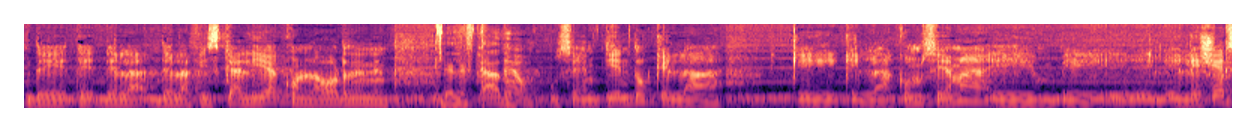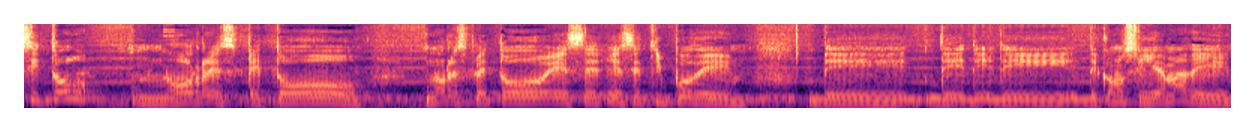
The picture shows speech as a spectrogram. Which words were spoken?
de, de, la, de la fiscalía con la orden del Estado. O sea, entiendo que la que, que la cómo se llama el ejército no respetó no respetó ese, ese tipo de de, de, de, cómo se llama de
